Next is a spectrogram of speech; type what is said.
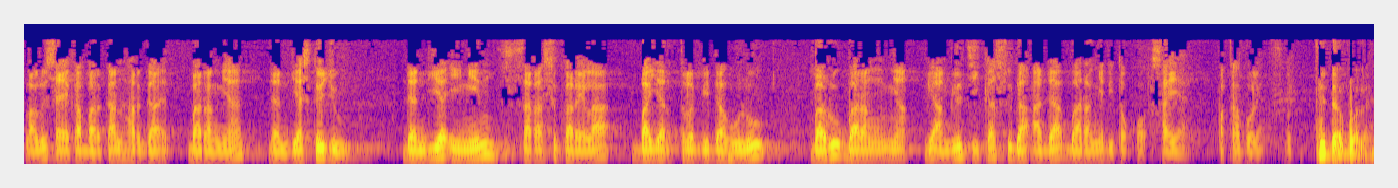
lalu saya kabarkan harga barangnya dan dia setuju dan dia ingin secara sukarela bayar terlebih dahulu baru barangnya diambil jika sudah ada barangnya di toko saya. Apakah boleh? Tidak boleh.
